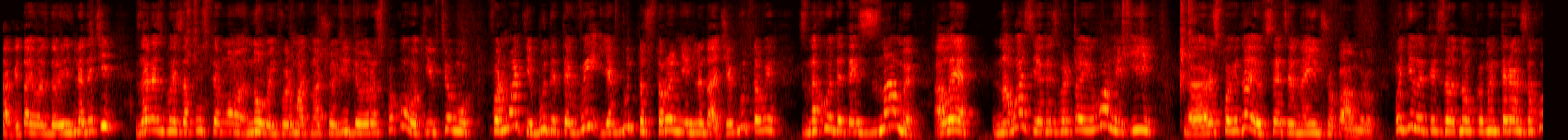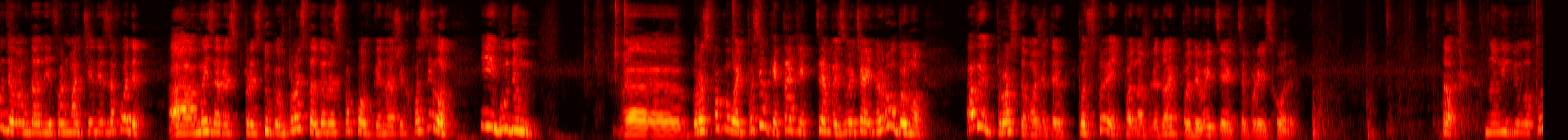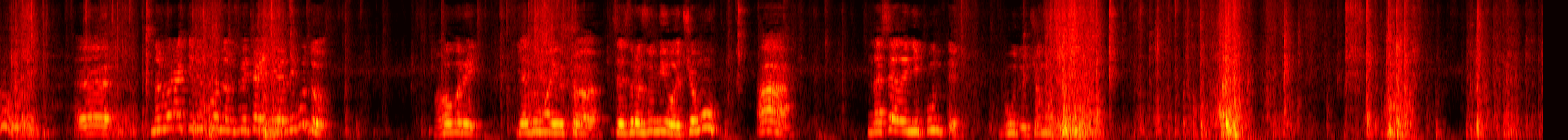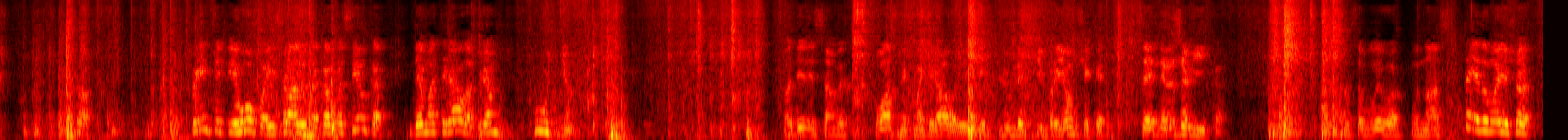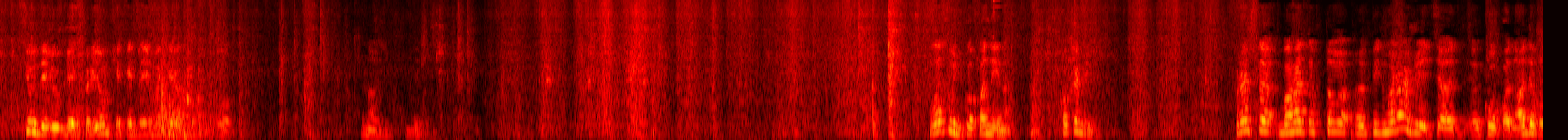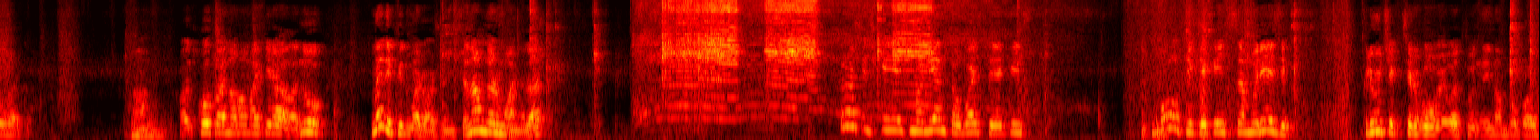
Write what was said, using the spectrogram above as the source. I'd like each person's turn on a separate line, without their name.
Так, вітаю вас, дорогі глядачі. Зараз ми запустимо новий формат нашого відео розпаковок, і в цьому форматі будете ви, як будто сторонній глядач, як будто ви знаходитесь з нами, але на вас я не звертаю уваги і е, розповідаю все це на іншу камеру. Поділитесь заодно в коментарях, заходить вам даний формат чи не заходить. А ми зараз приступимо просто до розпаковки наших посилок і будемо е, розпаковувати посилки так, як це ми звичайно робимо. А ви просто можете постояти, понаблюдати, подивитися, як це відбувається. Так, на відео коробку. Е, номера телефону, звичайно, я не буду говорити. Я думаю, що це зрозуміло чому. А населені пункти буду чому. Принципі, опа, і сразу така посилка, де матеріала прям путньо. Один із самих класних матеріалів, які люблять всі прийомщики, це нержавійка. Особливо у нас. Та я думаю, що всюди люблять прийомчики цей матеріал. О. На, дивись. Ласунь копанина. Покажи. Просто багато хто е, підморажується від е, копаного. А де болгарка? Від копаного матеріалу. Ну, ми не підморажуємося, нам нормально, так? Трошечки є моментів, бачите, якийсь болтик, якийсь саморезик, ключик черговий латунний нам попався.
